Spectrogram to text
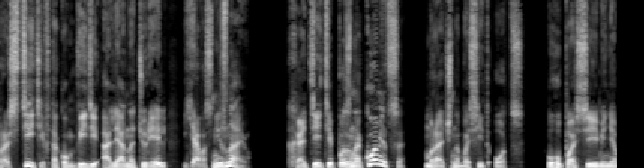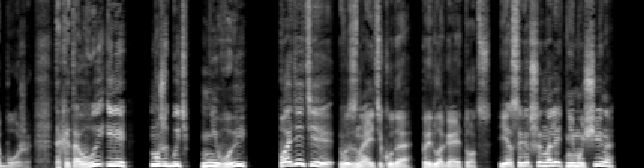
Простите, в таком виде а-ля натюрель я вас не знаю. Хотите познакомиться? Мрачно басит Отц. Упаси меня, Боже. Так это вы или, может быть, не вы? «Пойдите, вы знаете куда», — предлагает Отц. «Я совершеннолетний мужчина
